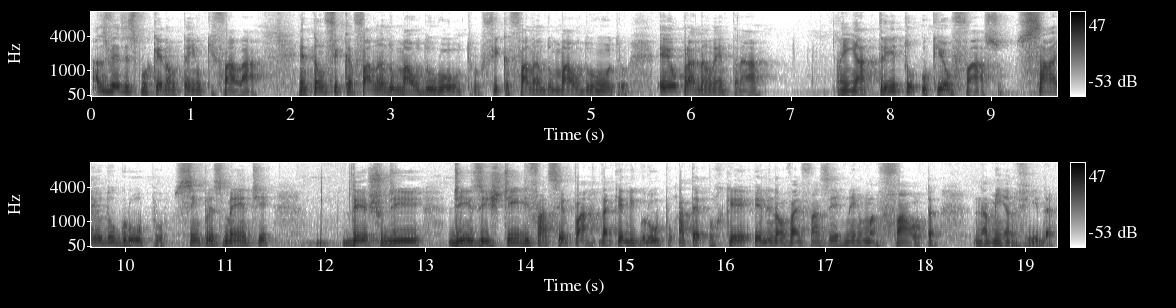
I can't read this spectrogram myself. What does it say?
às vezes porque não tem o que falar. Então fica falando mal do outro, fica falando mal do outro. Eu, para não entrar em atrito, o que eu faço? Saio do grupo, simplesmente deixo de, de existir, de fazer parte daquele grupo, até porque ele não vai fazer nenhuma falta na minha vida.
